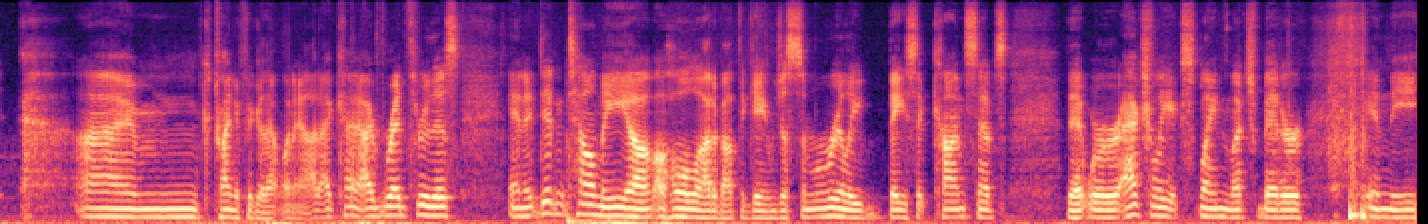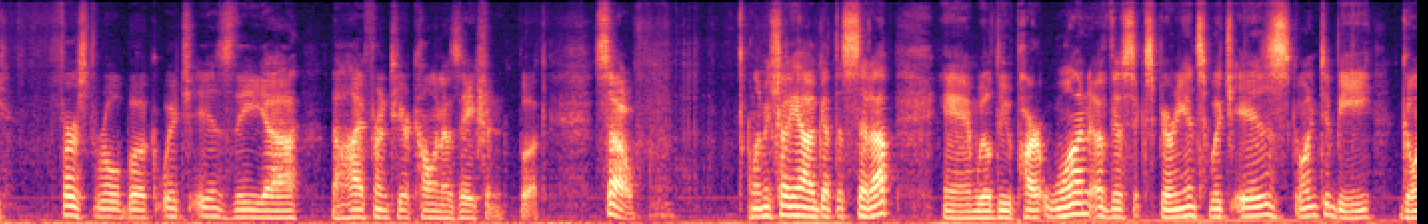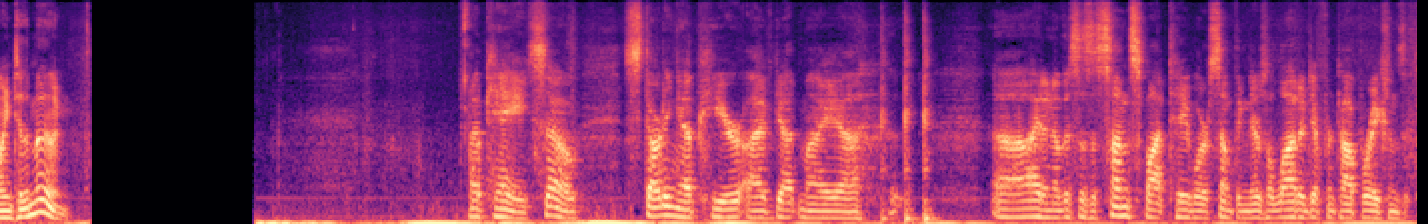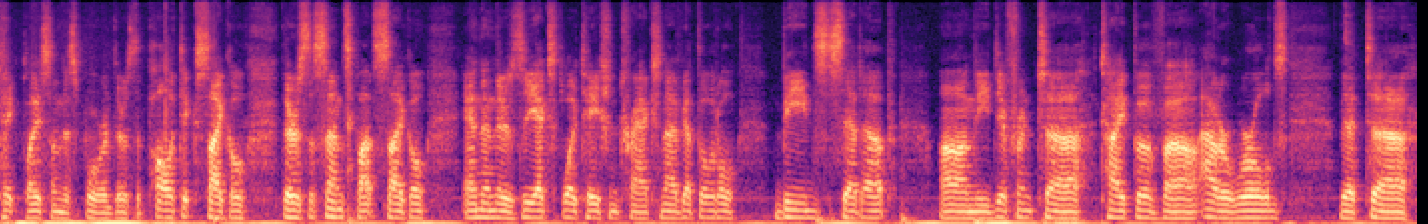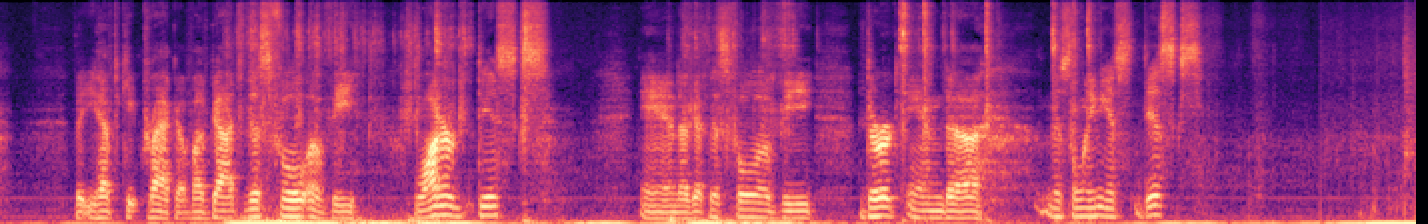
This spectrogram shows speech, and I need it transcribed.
I'm trying to figure that one out. I kind of I read through this, and it didn't tell me uh, a whole lot about the game. Just some really basic concepts that were actually explained much better in the first rule book, which is the uh, the High Frontier Colonization book. So let me show you how I've got this set up, and we'll do part one of this experience, which is going to be going to the moon. Okay, so starting up here, I've got my, uh, uh, I don't know, this is a sunspot table or something. There's a lot of different operations that take place on this board. There's the politics cycle, there's the sunspot cycle, and then there's the exploitation tracks. And I've got the little beads set up on the different uh, type of uh, outer worlds that uh, that you have to keep track of. I've got this full of the water discs and I've got this full of the dirt and uh, miscellaneous discs.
